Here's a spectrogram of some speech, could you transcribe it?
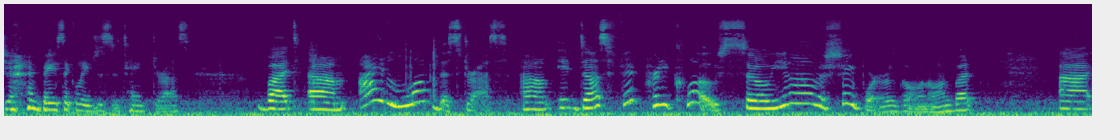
basically just a tank dress. But um, I love this dress. Um, it does fit pretty close, so you know the shapewear is going on, but uh,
